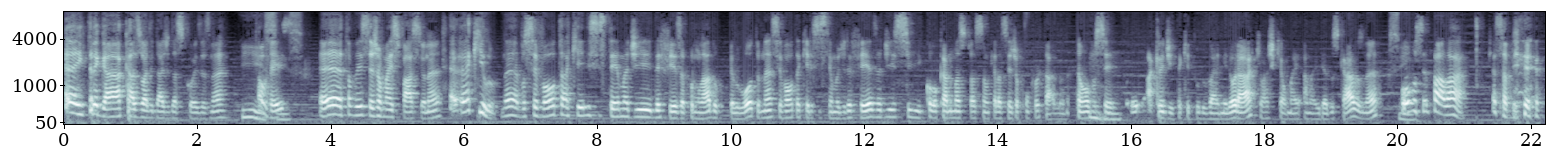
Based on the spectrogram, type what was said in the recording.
É entregar a casualidade das coisas, né? Isso, Talvez. isso. É, talvez seja mais fácil, né? É, é aquilo, né? Você volta àquele sistema de defesa por um lado, pelo outro, né? Você volta àquele sistema de defesa de se colocar numa situação que ela seja confortável. Né? Então, você acredita que tudo vai melhorar, que eu acho que é a maioria dos casos, né? Sim. Ou você fala, ah, quer saber?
